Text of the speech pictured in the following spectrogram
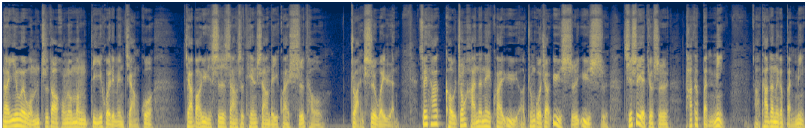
那因为我们知道《红楼梦》第一回里面讲过，贾宝玉事实上是天上的一块石头转世为人，所以他口中含的那块玉啊，中国叫玉石，玉石其实也就是他的本命啊，他的那个本命，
